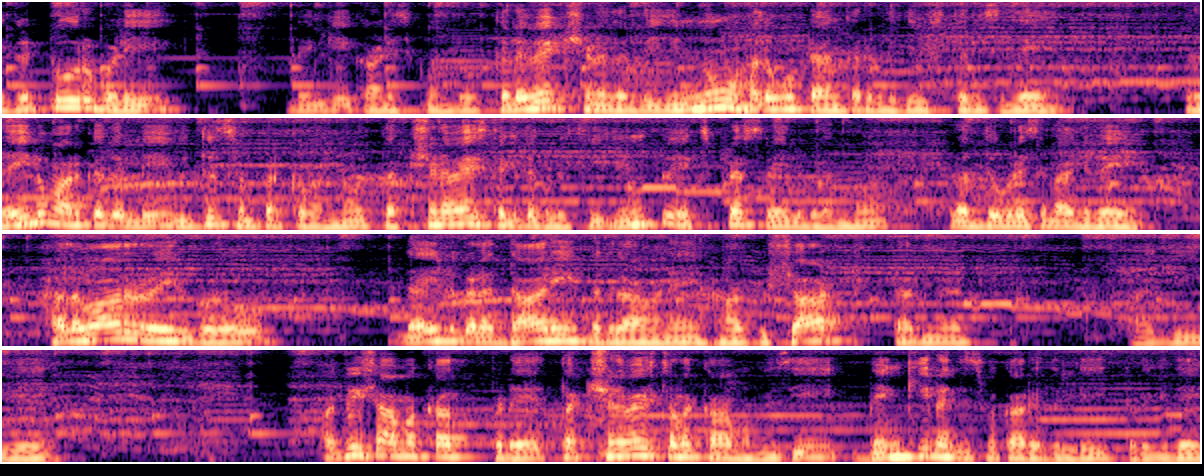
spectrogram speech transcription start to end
ಎಗಟೂರು ಬಳಿ ಬೆಂಕಿ ಕಾಣಿಸಿಕೊಂಡು ಕೆಲವೇ ಕ್ಷಣದಲ್ಲಿ ಇನ್ನೂ ಹಲವು ಟ್ಯಾಂಕರ್ಗಳಿಗೆ ವಿಸ್ತರಿಸಿದೆ. ರೈಲು ಮಾರ್ಗದಲ್ಲಿ ವಿದ್ಯುತ್ ಸಂಪರ್ಕವನ್ನು ತಕ್ಷಣವೇ ಸ್ಥಗಿತಗೊಳಿಸಿ ಎಂಟು ಎಕ್ಸ್ಪ್ರೆಸ್ ರೈಲುಗಳನ್ನು ರದ್ದುಗೊಳಿಸಲಾಗಿದೆ. ಹಲವಾರು ರೈಲುಗಳು ರೈಲುಗಳ ದಾರಿ ಬದಲಾವಣೆ ಹಾಗೂ ಶಾರ್ಟ್ ಟರ್ಮಿನೇಟ್ ಆಗಿವೆ. ಅಗ್ನಿಶಾಮಕ ಪಡೆ ತಕ್ಷಣವೇ ಸ್ಥಳಕ್ಕೆ ಆಗಮಿಸಿ ಬೆಂಕಿ ನಂದಿಸುವ ಕಾರ್ಯದಲ್ಲಿ ತೊಡಗಿದೆ.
